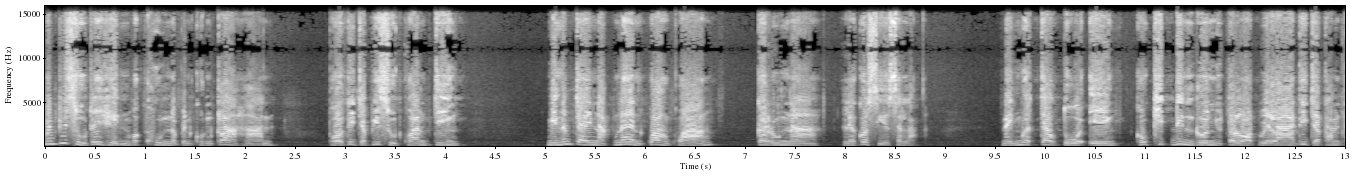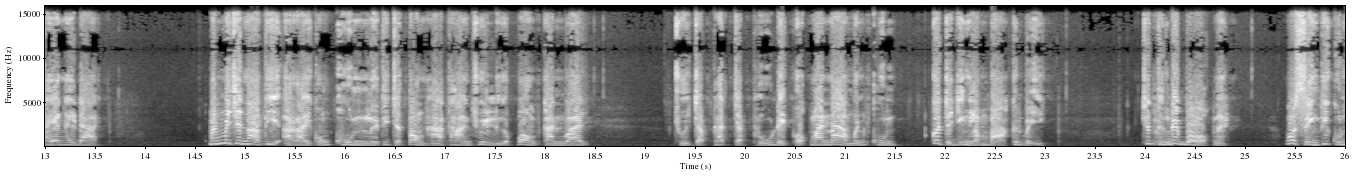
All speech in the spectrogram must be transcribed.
มันพิสูจน์ให้เห็นว่าคุณเป็นคนกล้าหาญพอที่จะพิสูจน์ความจริง มีน้ำใจหนักแน่นกว้างขวาง กรุณาแล้วก็เสียสละ ในเมื่อเจ้าตัวเองเขาคิดดิ้นรนอยู่ตลอดเวลาที่จะทำแท้งให้ได้ มันไม่ใช่หน้าที่อะไรของคุณเลยที่จะต้องหาทางช่วยเหลือป้องกันไว้ ช่วยจับพลัดจับผูเด็กออกมาหน้าเหมือนคุณ ก็จะยิ่งลำบากขึ้นไปอีก ฉันถึงได้บอกไงว่าสิ่งที่คุณ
